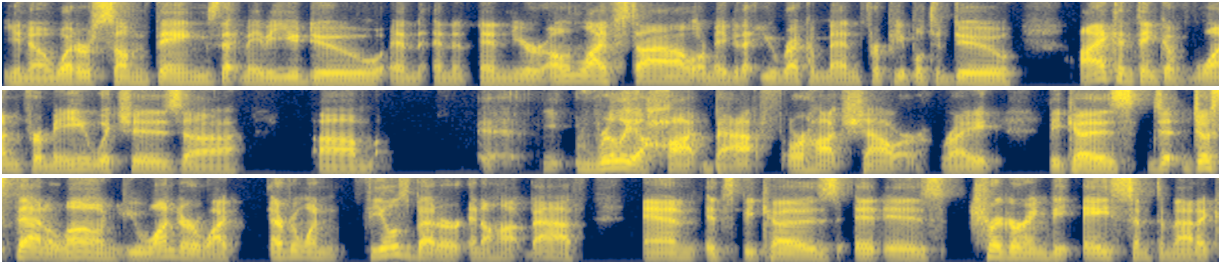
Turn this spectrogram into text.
You know, what are some things that maybe you do in, in, in your own lifestyle or maybe that you recommend for people to do? I can think of one for me, which is uh, um, eh, really a hot bath or hot shower, right? Because j- just that alone, you wonder why everyone feels better in a hot bath. And it's because it is triggering the asymptomatic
